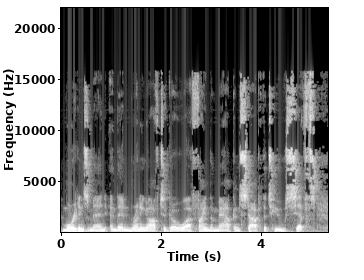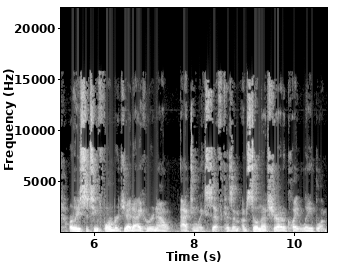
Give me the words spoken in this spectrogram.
Morgan's men and then running off to go uh, find the map and stop the two Siths or at least the two former Jedi who are now acting like Sith, because I'm, I'm still not sure how to quite label them.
